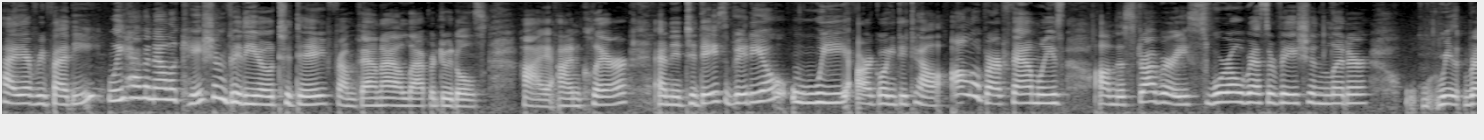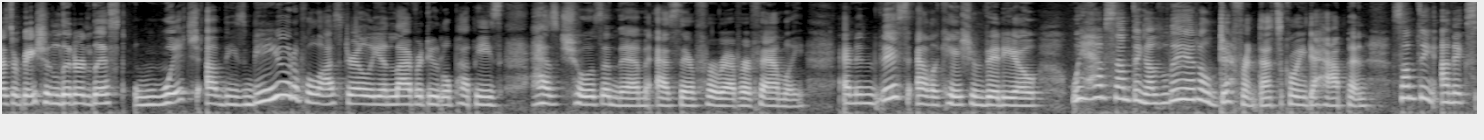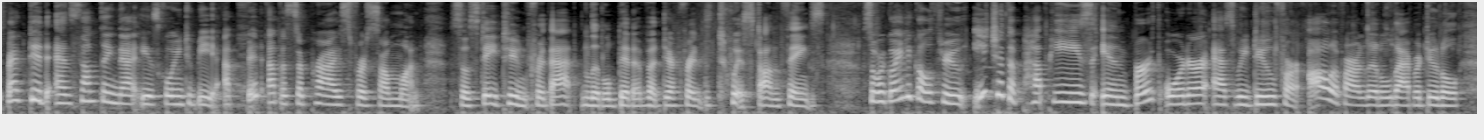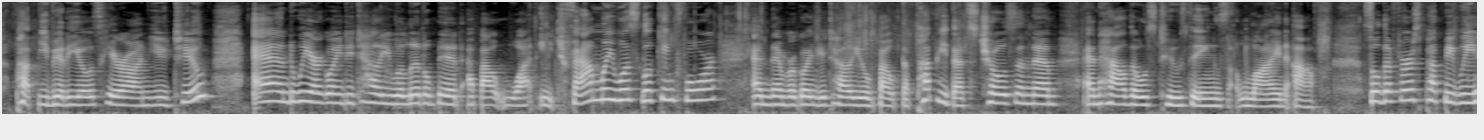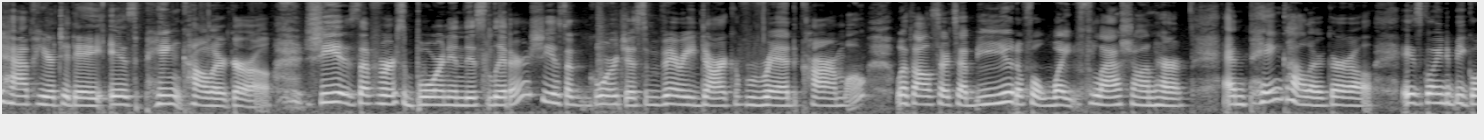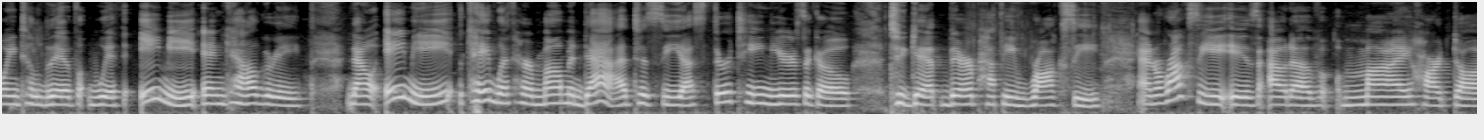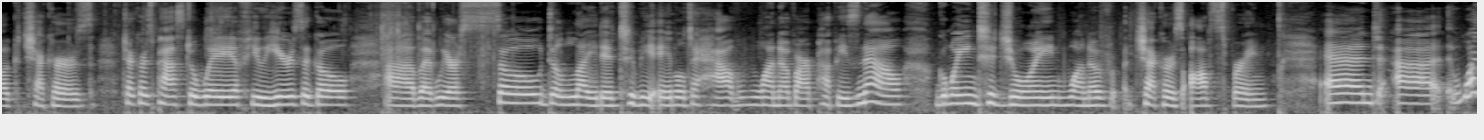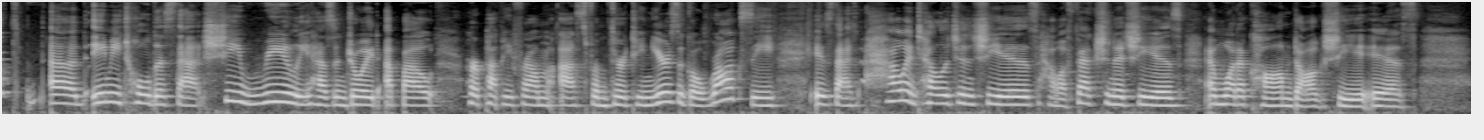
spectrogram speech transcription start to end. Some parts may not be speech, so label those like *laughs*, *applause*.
Hi everybody. We have an allocation video today from Van Isle Labradoodles. Hi, I'm Claire and in today's video we are going to tell all of our families on the Strawberry Swirl Reservation litter re reservation litter list which of these beautiful Australian Labradoodle puppies has chosen them as their forever family. And in this allocation video, we have something a little different that's going to happen, something unexpected and something that is going to be a bit of a surprise for someone. So stay tuned for that little bit of a different *laughs* twist on things. So we're going to go through each of the puppies in birth order as we do for all of our little Labradoodle puppy videos here on YouTube. And we are going to tell you a little bit about what each family was looking for. And then we're going to tell you about the puppy that's chosen them and how those two things line up. So the first puppy we have here today is Pink Collar Girl. She is the first born in this litter. She is a gorgeous, very dark red caramel with all sorts of beautiful white flash on her. And Pink Collar Girl is going to be going to live with Amy in Calgary. Now, Amy came with her mom and dad to see us 13 years ago to get their puppy Roxy. And Roxy is out of my heart dog Checkers. Checkers passed away a few years ago, uh, but we are so delighted to be able to have one of our puppies now going to join one of Checker's offspring. And uh, what uh, Amy told us that she really has enjoyed about her puppy from us from 13 years ago, Roxy, is that how intelligent she is, how affectionate she is, and what a calm dog she is.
